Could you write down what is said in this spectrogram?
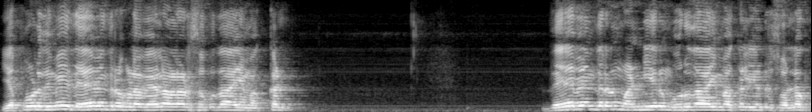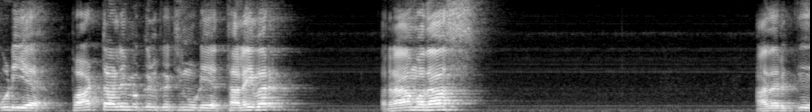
எப்பொழுதுமே தேவேந்திரகுல வேளாளர் சமுதாய மக்கள் தேவேந்திரன் வன்னியரும் ஒருதாய் மக்கள் என்று சொல்லக்கூடிய பாட்டாளி மக்கள் கட்சியினுடைய தலைவர் ராமதாஸ் அதற்கு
